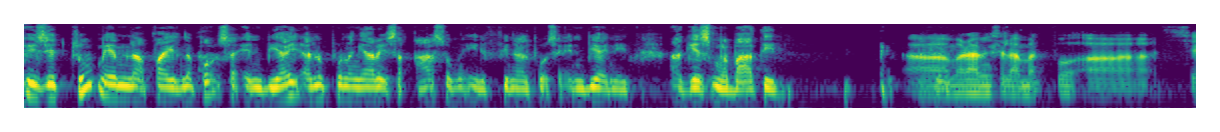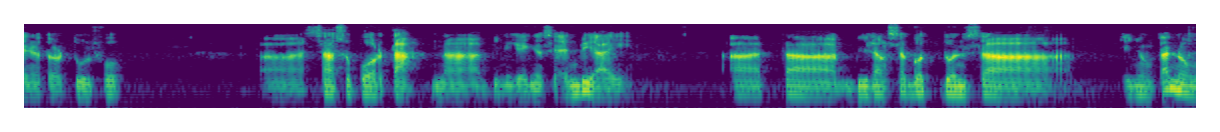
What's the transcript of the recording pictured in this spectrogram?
is it true? May na-file na po sa NBI? Ano po nangyari sa kaso ng final po sa NBI ni- against Mabatid? Ah, maraming salamat po, ah, Senator Tulfo, ah, sa suporta na binigay niyo sa NBI. At ah, bilang sagot doon sa inyong tanong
